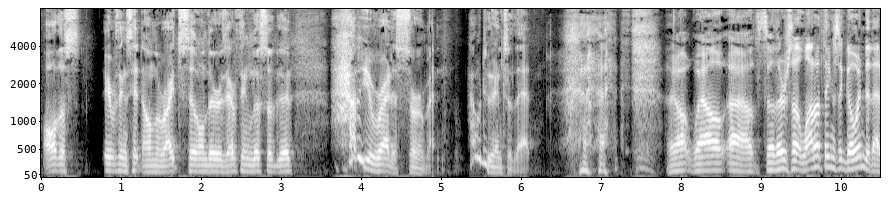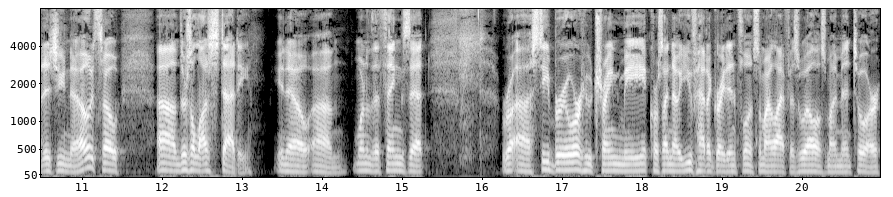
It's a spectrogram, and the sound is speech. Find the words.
all this everything's hitting on the right cylinders, everything looks so good. How do you write a sermon? How would you answer that? well, uh, so there's a lot of things that go into that, as you know. So uh, there's a lot of study. You know, um, one of the things that uh, Steve Brewer, who trained me, of course, I know you've had a great influence on my life as well as my mentor.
